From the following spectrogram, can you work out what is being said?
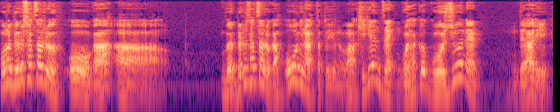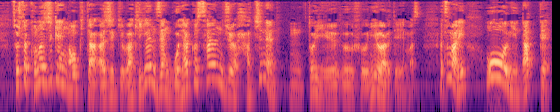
このベルシャツァル王が、ベルサツァルが王になったというのは、紀元前550年であり、そしてこの事件が起きた時期は紀元前538年というふうに言われています。つまり、王になって、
